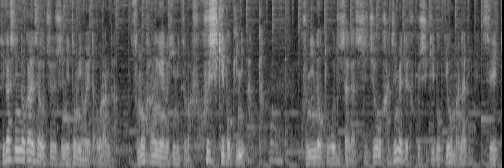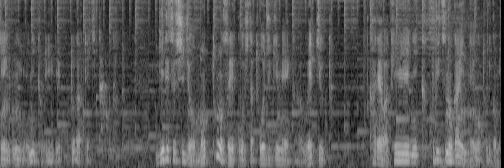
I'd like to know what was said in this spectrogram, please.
東インド会社を中心に富を得たオランダ。その繁栄の秘密は複式簿記にあった国の当事者が史上初めて複式簿記を学び政権運営に取り入れることができたのだイギリス史上最も成功した陶磁器メーカーウェッジウッド彼は経営に確率の概念を取り込み、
